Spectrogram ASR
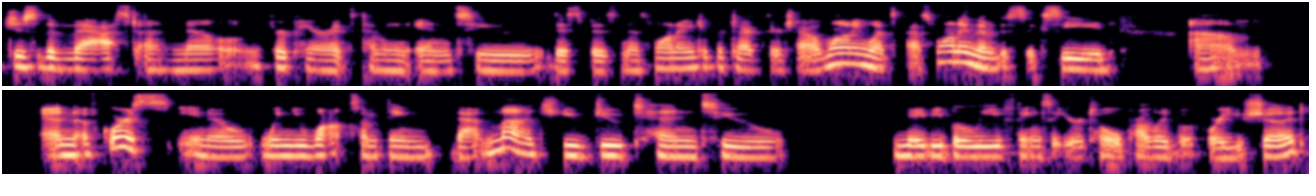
just the vast unknown for parents coming into this business, wanting to protect their child, wanting what's best, wanting them to succeed. Um, and of course, you know, when you want something that much, you do tend to maybe believe things that you're told probably before you should.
